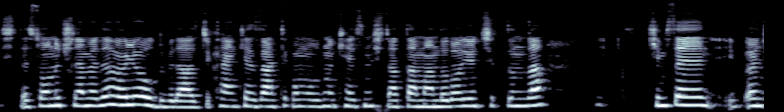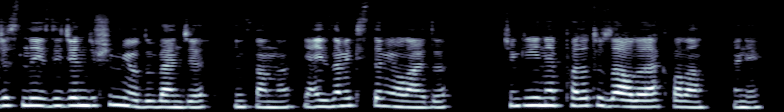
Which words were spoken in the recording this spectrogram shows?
işte son üçlemede öyle oldu birazcık. Herkes artık umudunu kesmişti. Hatta Mandalorian çıktığında kimsenin öncesinde izleyeceğini düşünmüyordu bence insanlar. Yani izlemek istemiyorlardı. Çünkü yine para tuzağı olarak falan hani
